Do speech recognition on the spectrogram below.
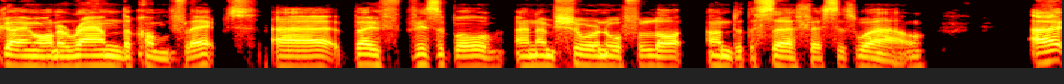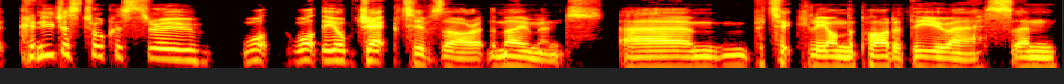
going on around the conflict, uh, both visible and I'm sure an awful lot under the surface as well. Uh, can you just talk us through what what the objectives are at the moment, um, particularly on the part of the US, and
